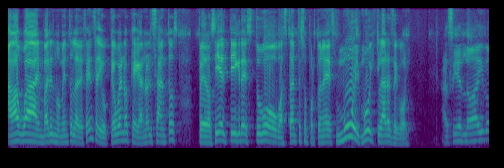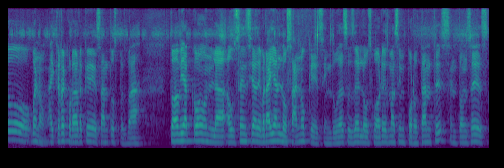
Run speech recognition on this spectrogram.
agua en varios momentos la defensa. Digo, qué bueno que ganó el Santos, pero sí el Tigres tuvo bastantes oportunidades muy, muy claras de gol. Así es, lo ha ido, bueno, hay que recordar que Santos pues va todavía con la ausencia de Brian Lozano, que sin dudas es de los jugadores más importantes. Entonces,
